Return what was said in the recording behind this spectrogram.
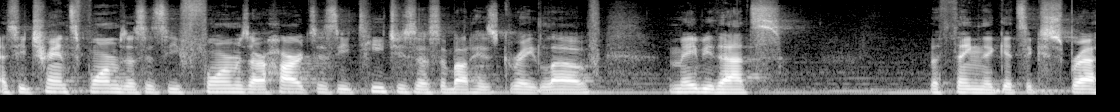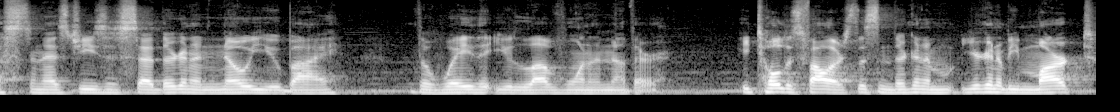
as he transforms us, as he forms our hearts, as he teaches us about his great love, maybe that's the thing that gets expressed. And as Jesus said, they're going to know you by the way that you love one another. He told his followers, listen, they're gonna, you're going to be marked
